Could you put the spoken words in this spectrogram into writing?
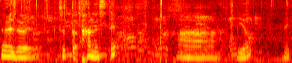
どれどれちょっと話して。ああいいよ。はい。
